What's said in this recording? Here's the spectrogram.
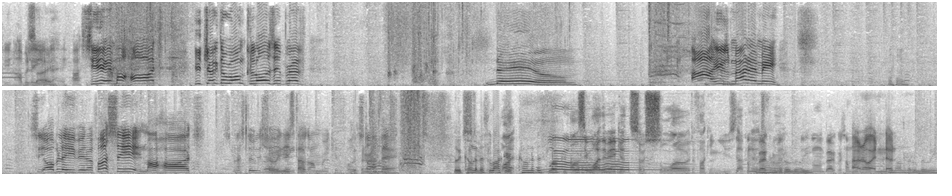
See, I believe Sorry. that if I see it in my heart, he checked the wrong closet, bruv. Damn. Ah, he's mad at me. see, I believe it if I see it in my heart. Let's do the Yeah, we shooting stop because I'm reaching for the Looping around stars. there. Louis, come to this locker. What? Come to this locker. I don't see why they make it so slow to fucking use that. Coming back for little me. Louis. Going back for I don't know. I Come know. on, little Louis.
